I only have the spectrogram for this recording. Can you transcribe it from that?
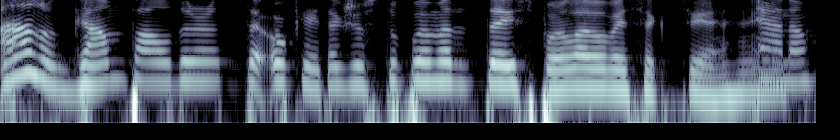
Áno, Gunpowder, t- OK, takže vstupujeme do tej spoilerovej sekcie. Hej? Áno.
